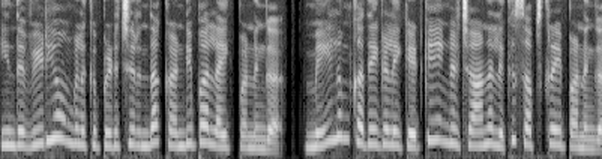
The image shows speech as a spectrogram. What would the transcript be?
இந்த வீடியோ உங்களுக்கு பிடிச்சிருந்தா கண்டிப்பா லைக் பண்ணுங்க. மேலும் கதைகளை கேட்க எங்கள் சேனலுக்கு சப்ஸ்கிரைப் பண்ணுங்க.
